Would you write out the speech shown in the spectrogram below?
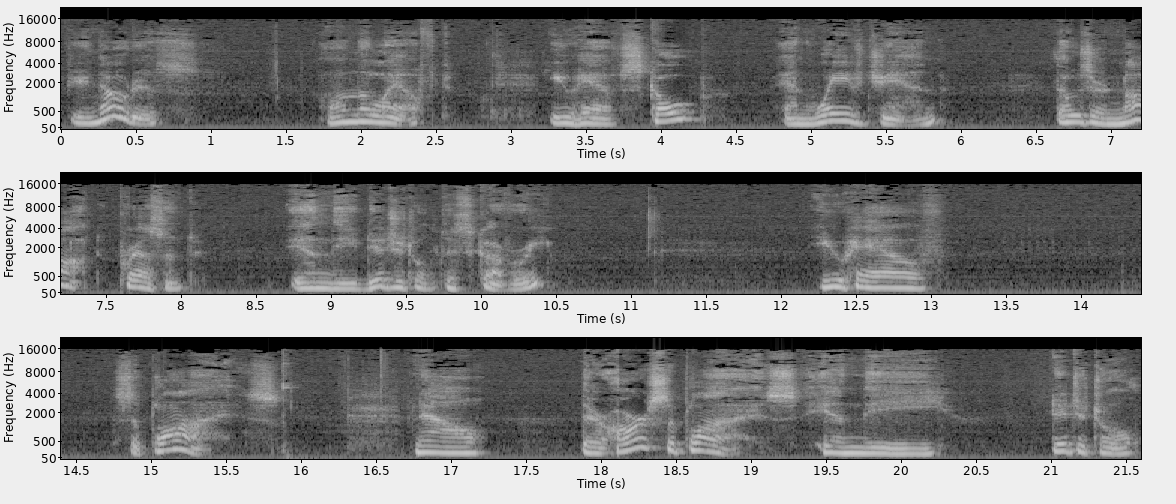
If you notice on the left, you have scope and wavegen. Those are not present in the digital discovery. You have supplies. Now, there are supplies in the digital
